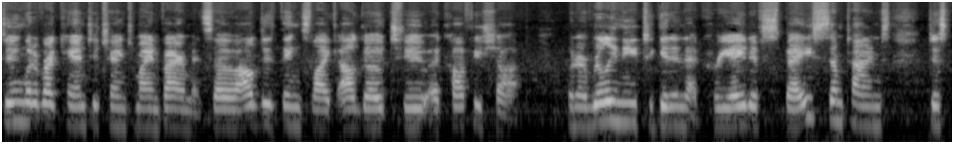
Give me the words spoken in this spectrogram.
doing whatever I can to change my environment. So I'll do things like I'll go to a coffee shop when I really need to get in that creative space. Sometimes just,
